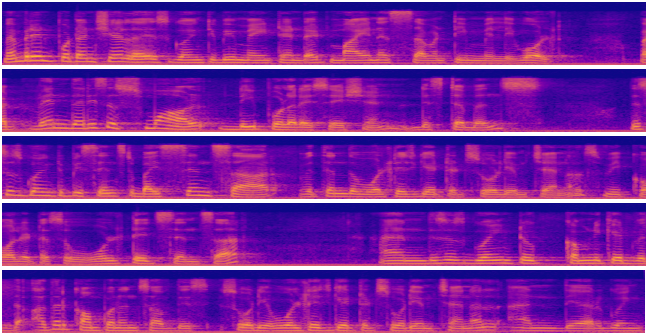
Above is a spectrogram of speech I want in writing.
Membrane potential is going to be maintained at minus 70 millivolt. But when there is a small depolarization disturbance this is going to be sensed by sensor within the voltage gated sodium channels. We call it as a voltage sensor and this is going to communicate with the other components of this sodium voltage gated sodium channel and they are going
